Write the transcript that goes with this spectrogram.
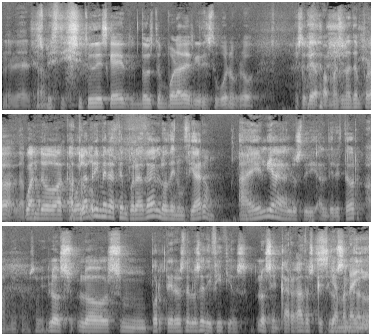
le- le- las vicisitudes que hay dos temporadas, que dices tú, bueno, pero esto queda para más de una temporada. Da Cuando acabó la primera temporada lo denunciaron a él y a los, di- al director. Ah. Los, los mm, porteros de los edificios, los encargados que se llaman allí,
